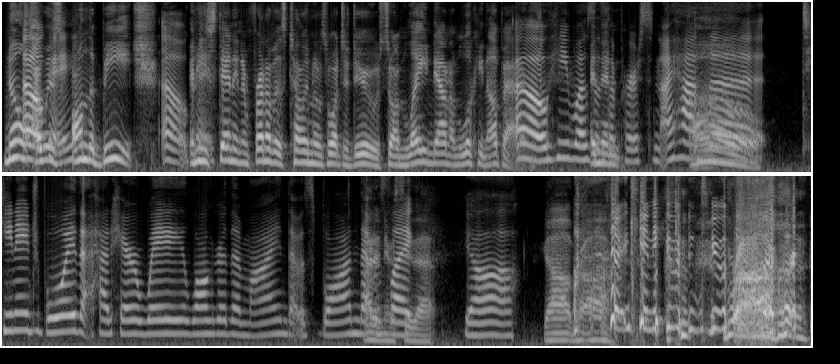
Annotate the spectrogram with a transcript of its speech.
No, Oh, I was okay. on the beach. Oh, And he's standing in front of us telling us what to do. So I'm laying down, I'm looking up at him. Oh, he wasn't then- the person. I had Oh. the teenage boy that had hair way longer than mine. That was blonde. That was like, that. yeah. Yeah, bruh. I can't even do it. bruh.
